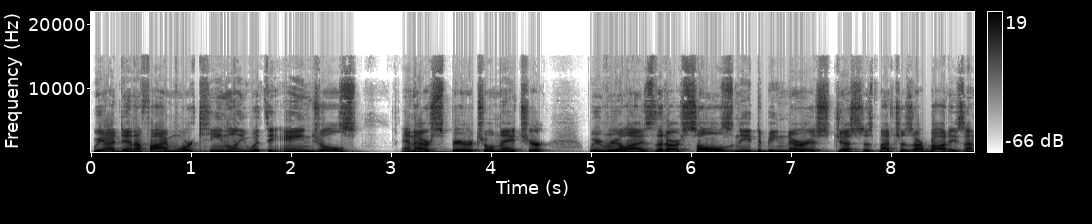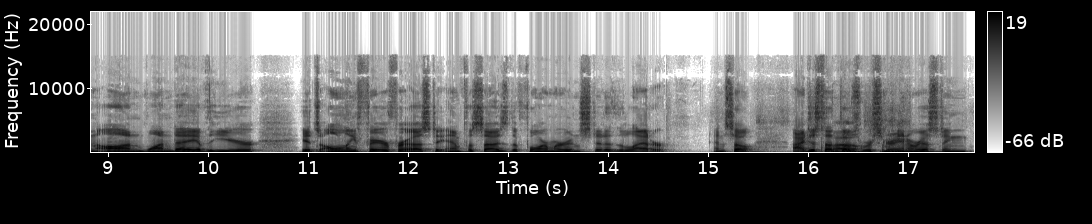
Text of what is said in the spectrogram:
we identify more keenly with the angels and our spiritual nature. We realize that our souls need to be nourished just as much as our bodies, and on one day of the year, it's only fair for us to emphasize the former instead of the latter. And so I just thought Wow, those were some great. interesting,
